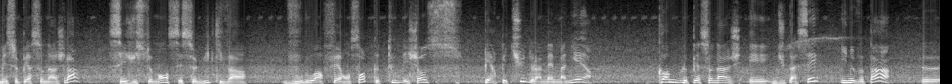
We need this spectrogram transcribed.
Mais ce personnage-là, c'est justement c'est celui qui va vouloir faire en sorte que toutes les choses se perpétuent de la même manière. Comme le personnage est du passé, il ne veut pas euh,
